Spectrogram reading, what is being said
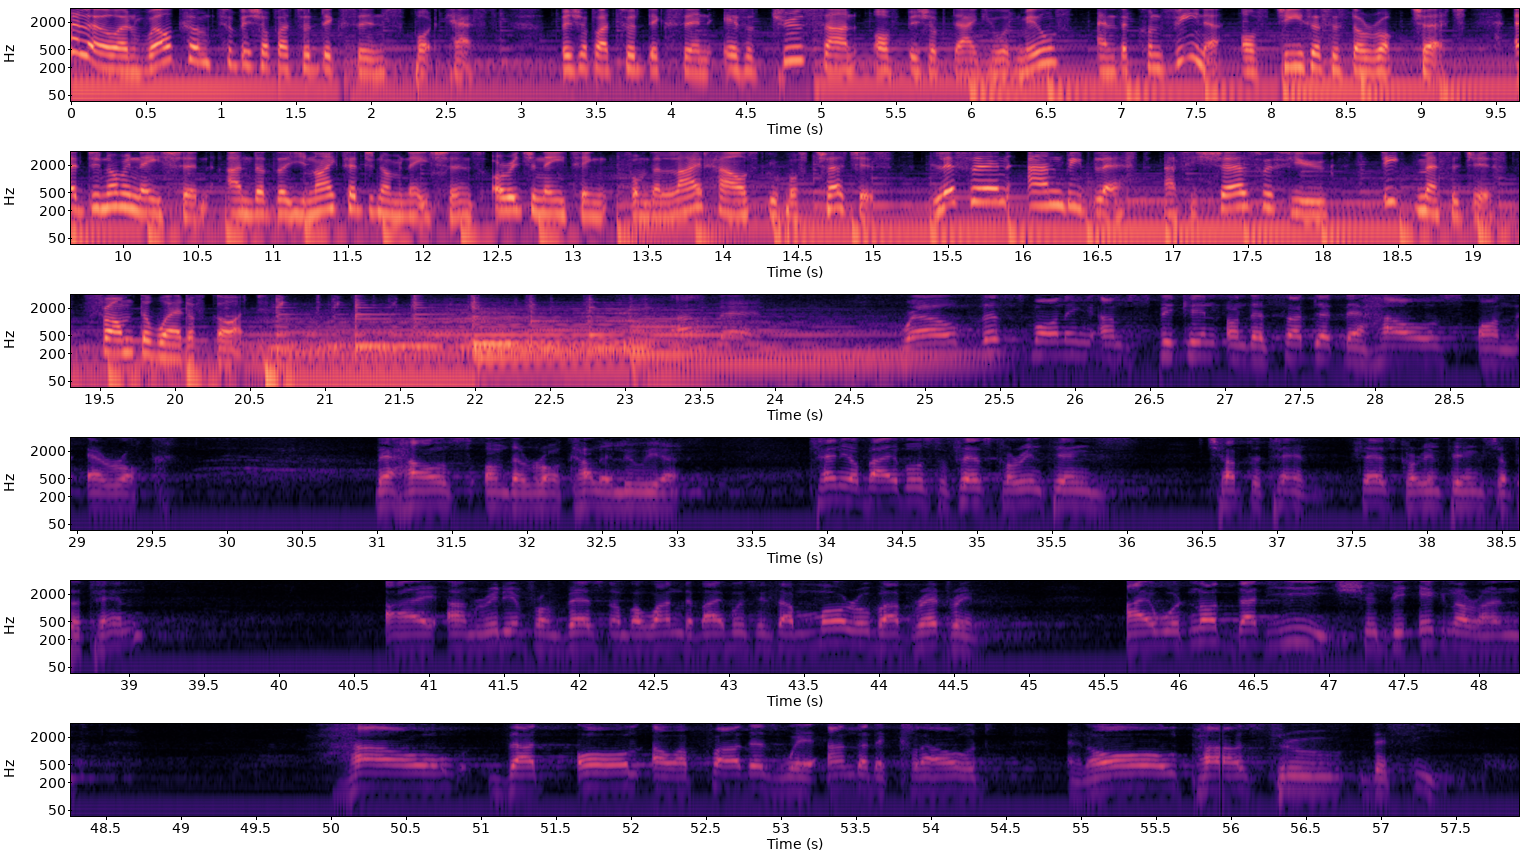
Hello and welcome to Bishop Ato Dickson's podcast. Bishop Ato Dixon is a true son of Bishop Dag Heward-Mills and the convener of Jesus is the Rock Church, a denomination under the United Denominations originating from the Lighthouse Group of Churches. Listen and be blessed as he shares with you deep messages from the Word of God. Amen. Well, this morning I'm speaking on the subject the house on a rock the house on the rock. Hallelujah. Turn your Bibles to First Corinthians chapter 10. First Corinthians chapter 10. I am reading from verse number 1. The Bible says that, Moreover, brethren, I would not that ye should be ignorant how that all our fathers were under the cloud and all passed through the sea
